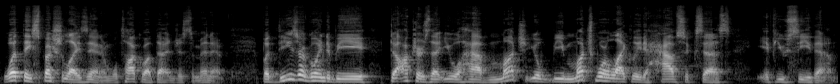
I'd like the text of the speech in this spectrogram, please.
what they specialize in. And we'll talk about that in just a minute. But these are going to be doctors that you will have much, you'll be much more likely to have success if you see them.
